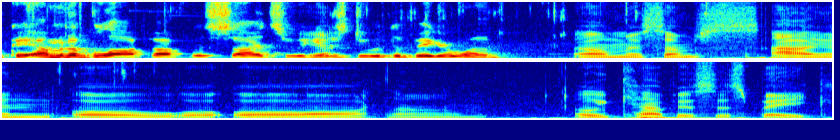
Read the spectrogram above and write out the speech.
Okay, I'm gonna block off this side so we Yeah. can just do with the bigger one. Um, some iron or or or um. Holy crap! Is this big?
